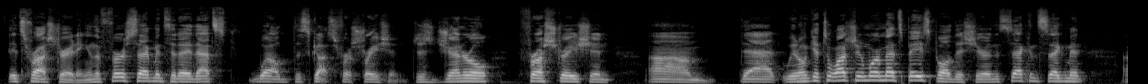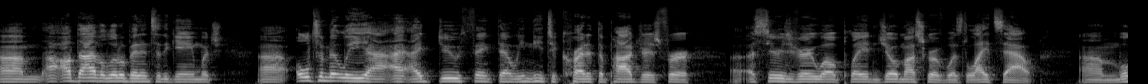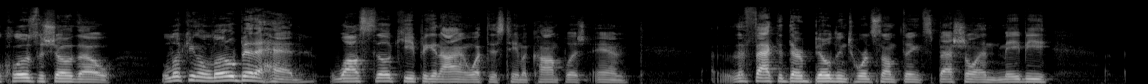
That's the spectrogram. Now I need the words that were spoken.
it's frustrating. In the first segment today, that's what I'll discuss frustration, just general frustration um, that we don't get to watch any more Mets baseball this year. In the second segment, um, I'll dive a little bit into the game, which uh, ultimately I, I, do think that we need to credit the Padres for a series very well played, and Joe Musgrove was lights out. Um, we'll close the show though, looking a little bit ahead while still keeping an eye on what this team accomplished and the fact that they're building towards something special and maybe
